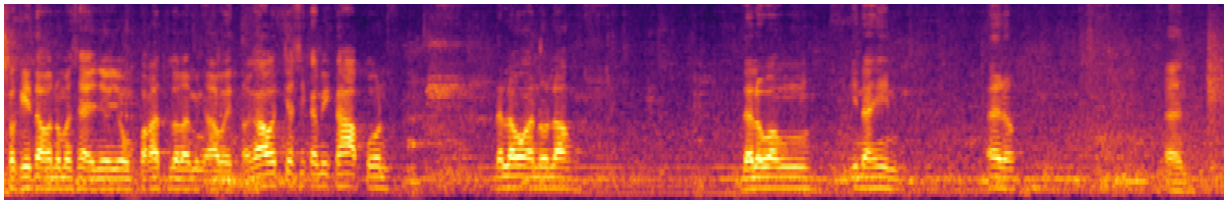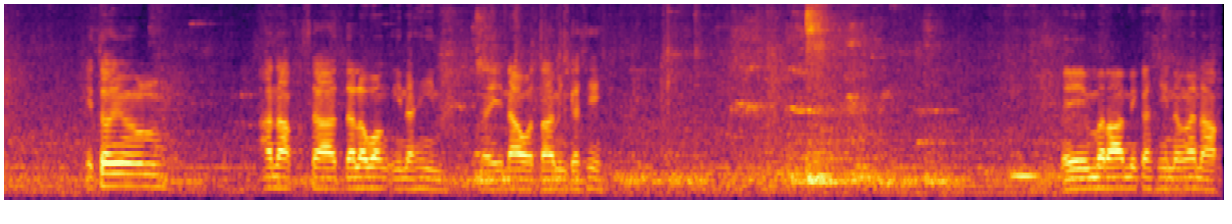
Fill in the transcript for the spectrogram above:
Pakita ko naman sa inyo yung pangatlo naming awit. Ang awat kasi kami kahapon, dalawang ano lang. Dalawang inahin. Ano? Yan. Ito yung anak sa dalawang inahin na inawat namin kasi. May marami kasi ng anak.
